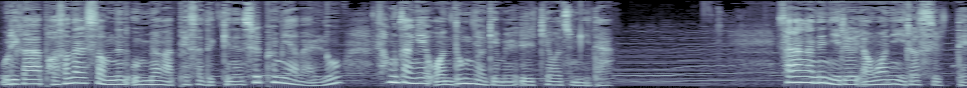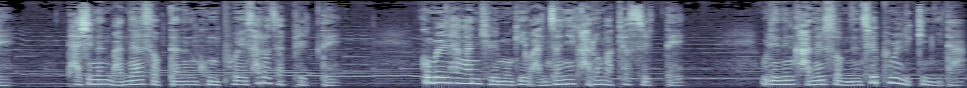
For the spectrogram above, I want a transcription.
우리가 벗어날 수 없는 운명 앞에서 느끼는 슬픔이야말로 성장의 원동력임을 일깨워 줍니다. 사랑하는 이를 영원히 잃었을 때, 다시는 만날 수 없다는 공포에 사로잡힐 때, 꿈을 향한 길목이 완전히 가로막혔을 때, 우리는 가눌 수 없는 슬픔을 느낍니다.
